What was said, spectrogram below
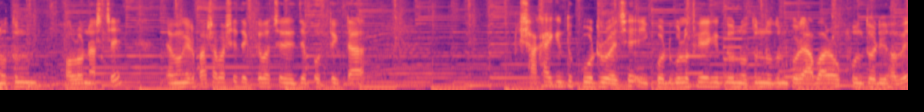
নতুন ফলন আসছে এবং এর পাশাপাশি দেখতে পাচ্ছেন এই যে প্রত্যেকটা শাখায় কিন্তু কোট রয়েছে। এই কোটগুলো থেকে কিন্তু নতুন নতুন করে আবারও ফুল তৈরি হবে।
